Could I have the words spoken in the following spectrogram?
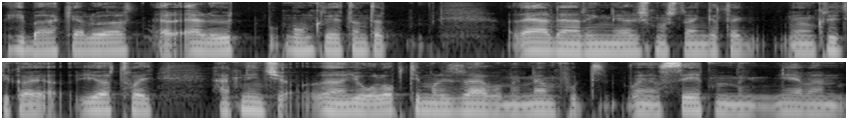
hibák elő, el, előtt konkrétan, tehát az Elden Ringnél is most rengeteg olyan kritika jött, hogy hát nincs olyan jól optimalizálva, meg nem fut olyan szép, meg nyilván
